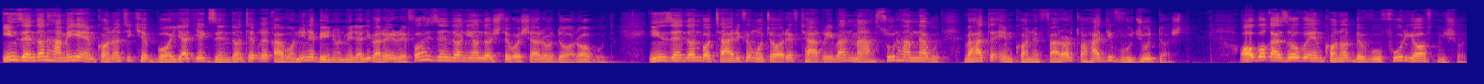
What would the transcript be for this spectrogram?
این زندان همه امکاناتی که باید یک زندان طبق قوانین بین المللی برای رفاه زندانیان داشته باشه را دارا بود. این زندان با تعریف متعارف تقریبا محصور هم نبود و حتی امکان فرار تا حدی وجود داشت. آب و غذا و امکانات به وفور یافت می‌شد.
